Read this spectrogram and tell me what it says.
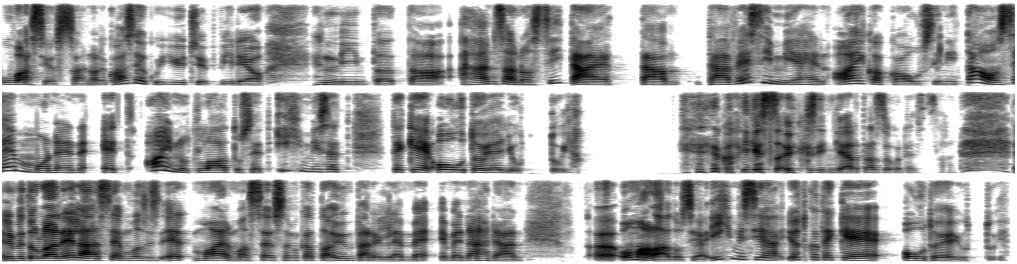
kuvasi jossain, olikohan se joku YouTube-video, niin tota, hän sanoi sitä, että tämä vesimiehen aikakausi, niin tämä on semmoinen, että ainutlaatuiset ihmiset tekee outoja juttuja. Kaikessa yksinkertaisuudessaan. Eli me tullaan elää semmoisessa maailmassa, jossa me katsotaan ympärillemme ja me nähdään ö, omalaatuisia ihmisiä, jotka tekee outoja juttuja.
